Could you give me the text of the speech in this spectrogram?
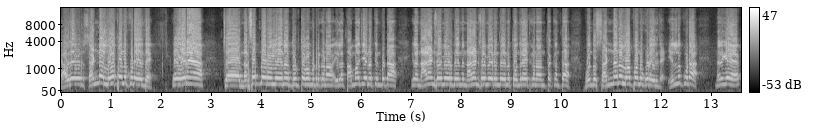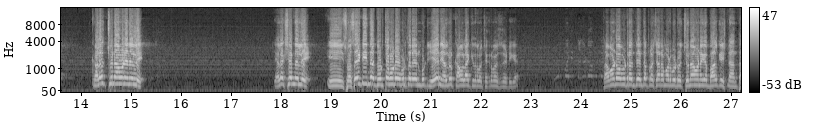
ಯಾವುದೇ ಒಂದು ಸಣ್ಣ ಲೋಪನೂ ಕೂಡ ಇಲ್ಲದೆ ಏನೇ, ಚ, ನರಸಪ್ಪನವರು ಇಲ್ಲಿ ಏನೋ ದುಡ್ಡು ತಗೊಂಡ್ಬಿಟ್ರು ಕಣೋ, ಇಲ್ಲ ತಮ್ಮಾಜಿ ಏನೋ ತಿನ್ಬಿಟ್ಟ, ಇಲ್ಲ ನಾರಾಯಣ ಸ್ವಾಮಿ ಅವ್ರದ್ದು ಏನೋ, ನಾರಾಯಣ ಸ್ವಾಮಿ ಅವರಿಂದ ಏನೋ ತೊಂದರೆ ಆಯ್ತು ಕಣೋ ಅಂತಕ್ಕಂಥ ಒಂದು ಸಣ್ಣನೂ ಲೋಪನೂ ಕೂಡ ಇಲ್ಲದೆ ಎಲ್ಲೂ ಕೂಡ ನನಗೆ ಕಳೆದ ಚುನಾವಣೆಯಲ್ಲಿ, ಎಲೆಕ್ಷನ್ನಲ್ಲಿ ಈ ಸೊಸೈಟಿಯಿಂದ ದುಡ್ಡು ತೊಗೊಂಡು ಹೋಗ್ಬಿಡ್ತಾರೆ ಅಂದ್ಬಿಟ್ಟು ಏನು ಎಲ್ಲರೂ ಕಾವಲು ಹಾಕಿದ್ರಲ್ಲ ಚಕ್ರಬಾಯಿ ಸೊಸೈಟಿಗೆ? ತಗೊಂಡೋಗ್ಬಿಟ್ರಂತೆ ಅಂತ ಪ್ರಚಾರ ಮಾಡಿಬಿಟ್ರು, ಚುನಾವಣೆಗೆ ಬಾಲಕೃಷ್ಣ ಅಂತ.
